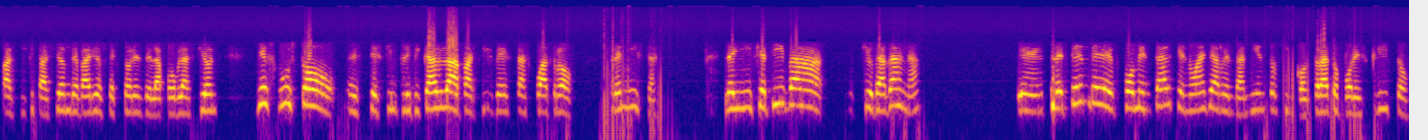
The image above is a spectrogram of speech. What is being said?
participación de varios sectores de la población y es justo este simplificarla a partir de estas cuatro premisas. La iniciativa ciudadana eh, pretende fomentar que no haya arrendamiento sin contrato por escrito,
